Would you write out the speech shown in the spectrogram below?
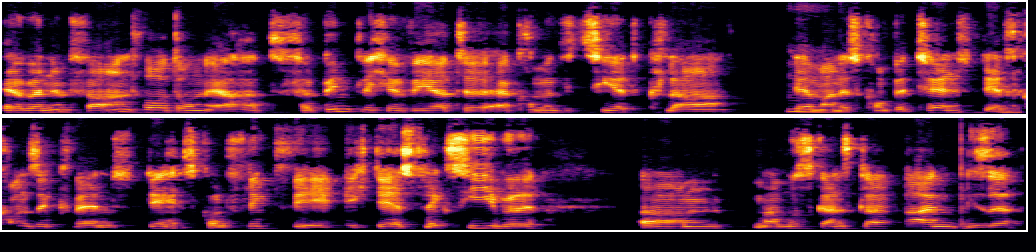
er übernimmt Verantwortung, er hat verbindliche Werte, er kommuniziert klar, der mhm. Mann ist kompetent, der ist konsequent, der ist konfliktfähig, der ist flexibel. Ähm, man muss ganz klar sagen, diese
